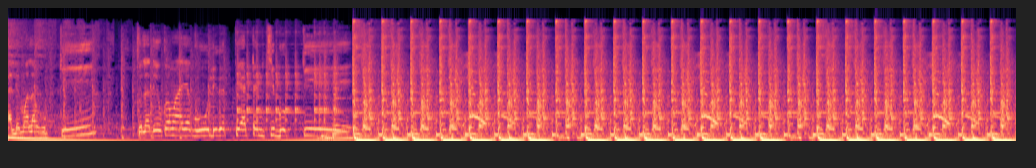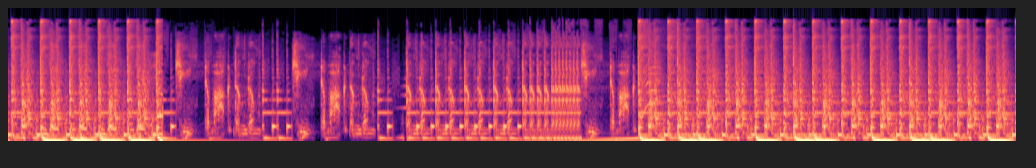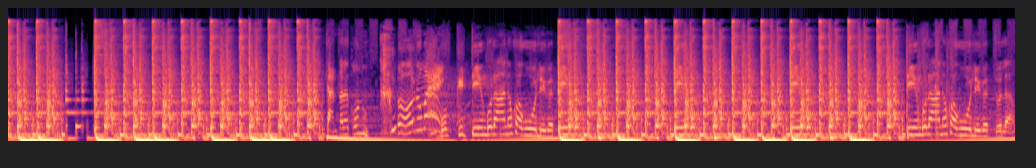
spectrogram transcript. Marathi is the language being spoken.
आले मला हुक्की तुला देऊ का माझ्या गोलीगत पॅटर्नची बुक्की Ching tabak dum Dale con un... ¡Con un mes! Porque tengo la no cagulega, tengo... Tengo... Tengo... Tengo la no cagulega, tú la...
